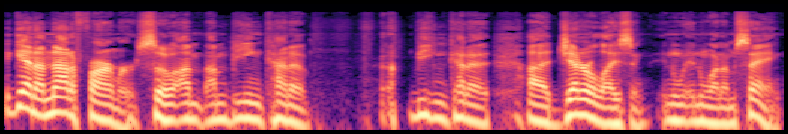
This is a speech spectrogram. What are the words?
Again i'm not a farmer so i'm, I'm being kind of being kind of uh, generalizing in, in what I'm saying.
